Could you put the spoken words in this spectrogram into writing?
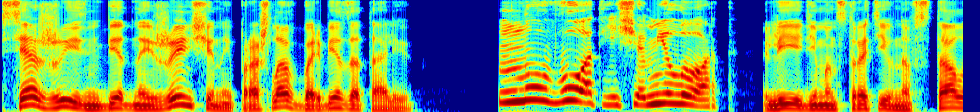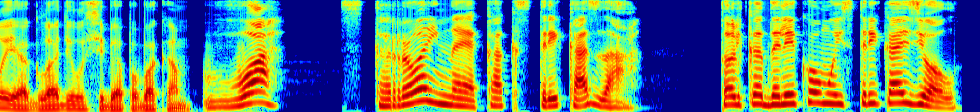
Вся жизнь бедной женщины прошла в борьбе за талию. «Ну вот еще, милорд!» Лия демонстративно встала и огладила себя по бокам. «Во! Стройная, как стрекоза. Только далеко мой стрекозел.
